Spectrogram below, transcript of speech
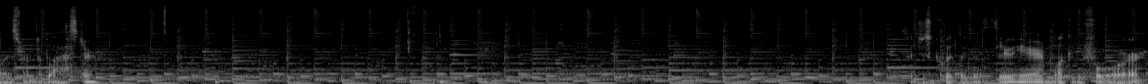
Was from the blaster. For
